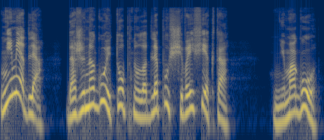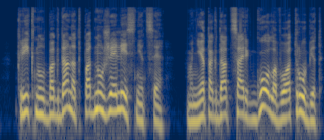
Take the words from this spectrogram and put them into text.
Немедля!» Даже ногой топнула для пущего эффекта. «Не могу!» — крикнул Богдан от подножия лестницы. «Мне тогда царь голову отрубит!»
